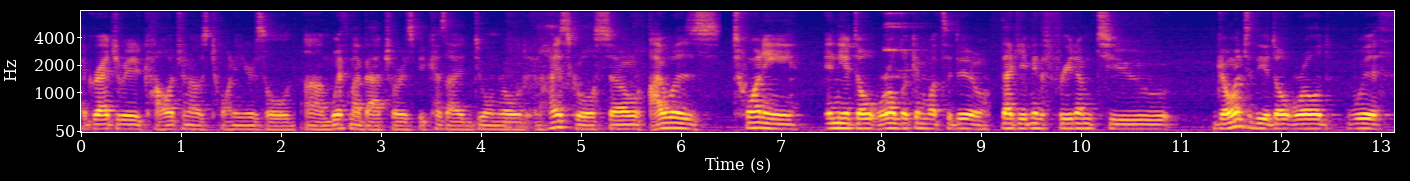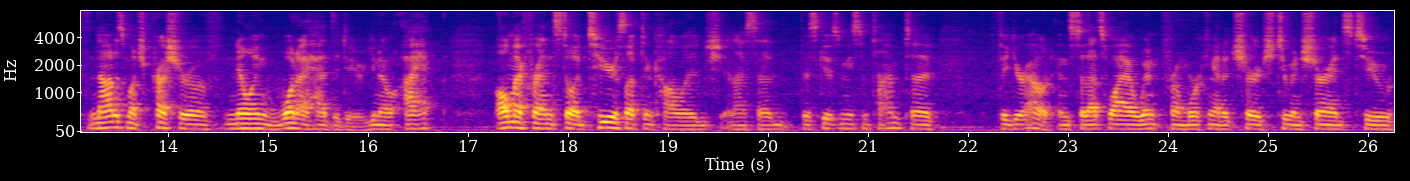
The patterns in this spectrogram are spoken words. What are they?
I graduated college when I was 20 years old um, with my bachelor's because I had dual enrolled in high school. So I was 20 in the adult world looking what to do. That gave me the freedom to go into the adult world with not as much pressure of knowing what I had to do. You know, I all my friends still had two years left in college, and I said, this gives me some time to figure out. And so that's why I went from working at a church to insurance to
